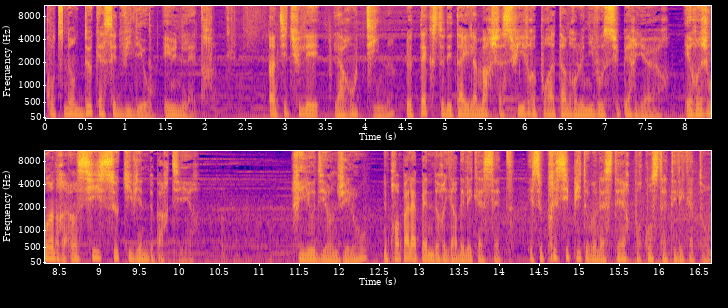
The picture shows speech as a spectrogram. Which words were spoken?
contenant deux cassettes vidéo et une lettre. Intitulé La routine, le texte détaille la marche à suivre pour atteindre le niveau supérieur et rejoindre ainsi ceux qui viennent de partir. Rio D'Angelo ne prend pas la peine de regarder les cassettes et se précipite au monastère pour constater l'hécatombe.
